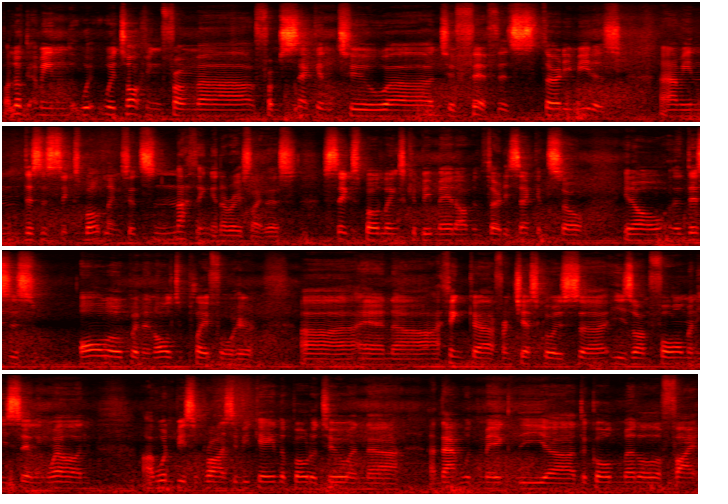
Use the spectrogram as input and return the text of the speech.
But look, I mean, we're talking from uh, from second to uh, to fifth. It's 30 meters. I mean, this is six boat lengths. It's nothing in a race like this. Six boat lengths could be made up in 30 seconds. So, you know, this is all open and all to play for here. Uh, and uh, I think uh, Francesco is uh, he's on form and he's sailing well. And I wouldn't be surprised if he gained a boat or two, and uh, and that would make the uh, the gold medal fight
